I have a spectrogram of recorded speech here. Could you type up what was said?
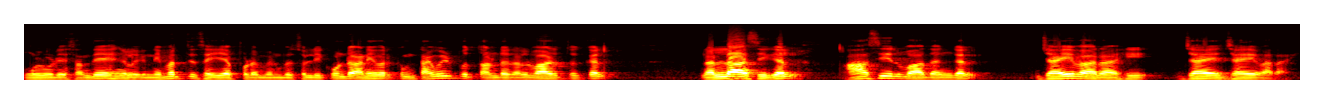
உங்களுடைய சந்தேகங்களுக்கு நிவர்த்தி செய்யப்படும் என்று சொல்லிக்கொண்டு அனைவருக்கும் தமிழ் புத்தாண்டு நல்வாழ்த்துக்கள் நல்லாசிகள். ஆசீர்வாதங்கள் ஜெய் வாராகி ஜெய் ஜெய் வாராகி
